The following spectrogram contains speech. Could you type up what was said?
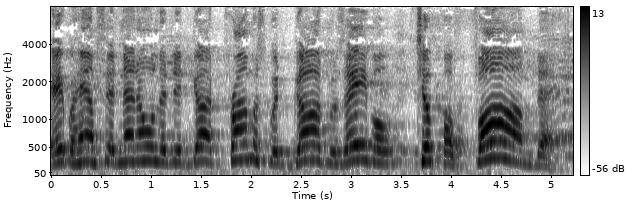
Abraham said, not only did God promise, but God was able to perform that.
